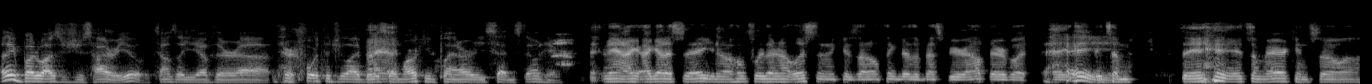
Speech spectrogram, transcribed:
I think Budweiser should just hire you. It sounds like you have their uh, their Fourth of July baseball marketing plan already set in stone here. Man, I, I gotta say, you know, hopefully they're not listening because I don't think they're the best beer out there. But hey, hey. it's a it's American, so. Uh,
